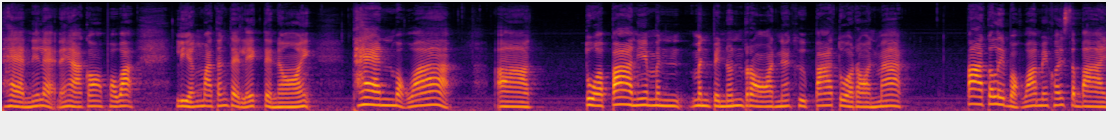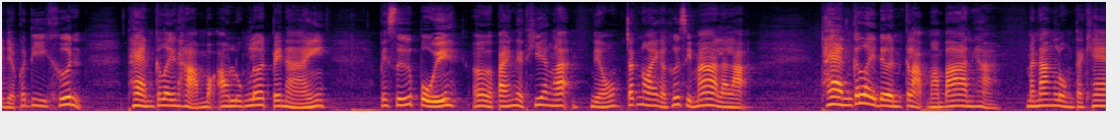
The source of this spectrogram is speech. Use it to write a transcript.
แทนนี่แหละนะคะก็เพราะว่าเลี้ยงมาตั้งแต่เล็กแต่น้อย แทนบอกว่าตัวป้าเนี่ยมันมันเป็นน้อนร้อนนะคือป้าตัวร้อนมาก ป้าก็เลยบอกว่าไม่ค่อยสบาย เดี๋ยวก็ดีขึ้น แทนก็เลยถามบอกเอาลุงเลิศไปไหน ไปซื้อปุ๋ย เออไปตั้งแต่เที่ยงละ เดี๋ยวจักน่อยกับคือสีมาละละ แทนก็เลยเดินกลับมาบ้านค่ะ มานั่งลงแต่แค่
